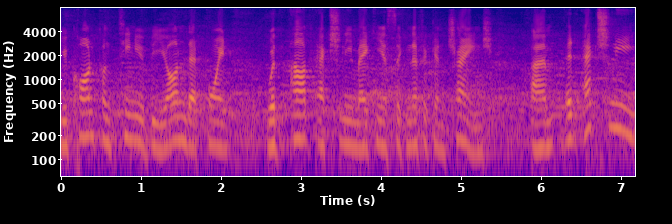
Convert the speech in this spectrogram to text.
you can't continue beyond that point without actually making a significant change, um, it actually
